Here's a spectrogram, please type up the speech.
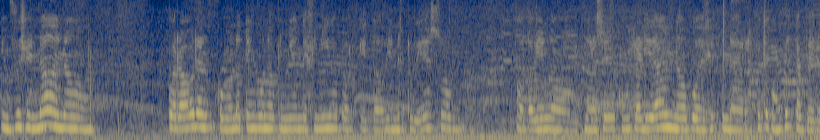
influye en nada, no. Por ahora, como no tengo una opinión definida porque todavía no estudié eso, o todavía no, lo sé con claridad, no puedo decirte una respuesta concreta, pero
